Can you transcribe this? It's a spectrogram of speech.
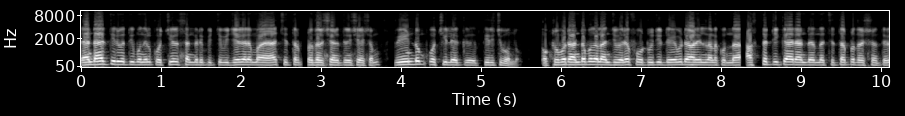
രണ്ടായിരത്തി ഇരുപത്തി മൂന്നിൽ കൊച്ചിയിൽ സംഘടിപ്പിച്ച വിജയകരമായ ചിത്ര പ്രദർശനത്തിന് ശേഷം വീണ്ടും കൊച്ചിയിലേക്ക് തിരിച്ചു വന്നു ഒക്ടോബർ രണ്ട് മുതൽ അഞ്ച് വരെ ഫോർട്ടുജി ഡേവിഡ് ഹാളിൽ നടക്കുന്ന അസ്തറ്റിക്ക രണ്ട് എന്ന ചിത്ര പ്രദർശനത്തിൽ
